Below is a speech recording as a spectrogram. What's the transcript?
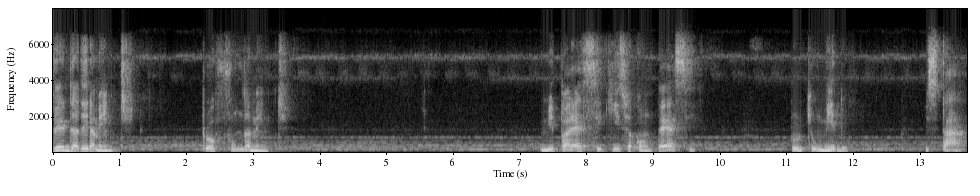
verdadeiramente, profundamente. Me parece que isso acontece porque o medo está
